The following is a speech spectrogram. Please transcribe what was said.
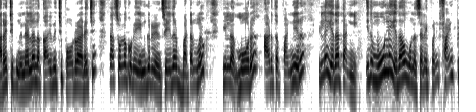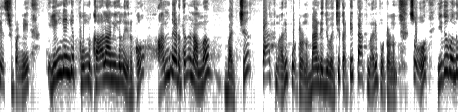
அரைச்சிக்கணும் நெல்லில் காய வச்சு பவுடராக அடைச்சி நான் சொல்லக்கூடிய இன்க்ரீடியன்ஸ் எதர் பட்டர் மில்க் இல்லை மோர் அடுத்த பன்னீர் இல்லை எதாவது தண்ணி. இது மூணில் ஏதாவது ஒன்று செலக்ட் பண்ணி ஃபைன் பேஸ்ட் பண்ணி எங்கெங்கே புண்ணு காளானிகள் இருக்கோ அந்த இடத்துல நம்ம வச்சு பேக் மாதிரி போட்டுடணும் பேண்டேஜ் வச்சு கட்டி பேக் மாதிரி போட்டுடணும் ஸோ இது வந்து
